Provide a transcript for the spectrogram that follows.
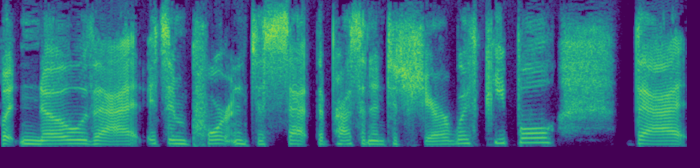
but know that it's important to set the precedent to share with people that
